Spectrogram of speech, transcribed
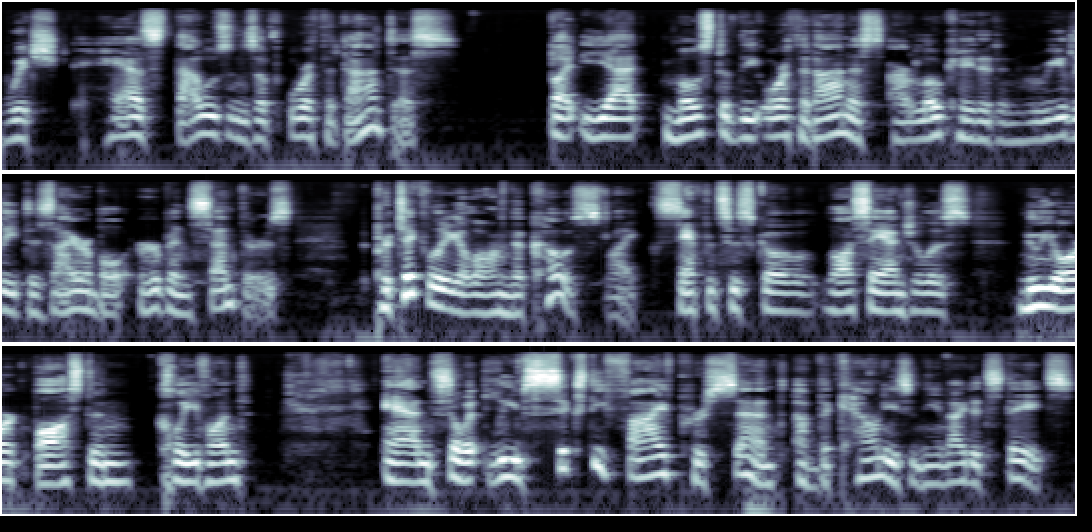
which has thousands of orthodontists, but yet most of the orthodontists are located in really desirable urban centers, particularly along the coast, like San Francisco, Los Angeles, New York, Boston, Cleveland. And so it leaves 65% of the counties in the United States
